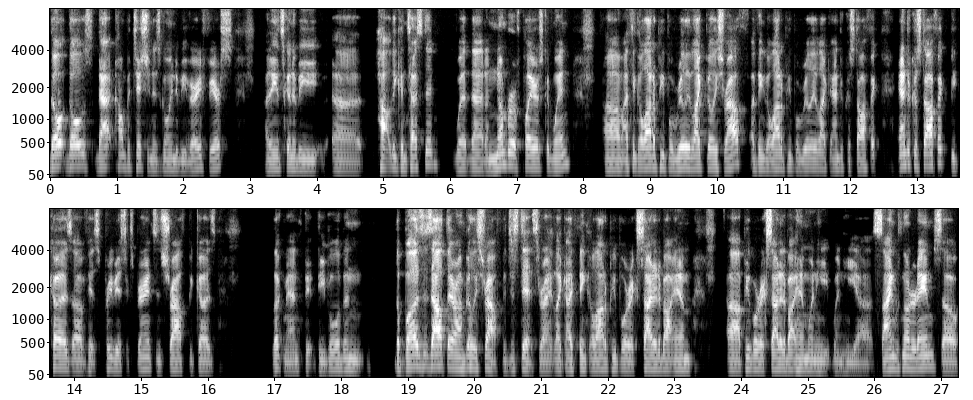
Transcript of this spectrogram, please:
th- those that competition is going to be very fierce. I think it's going to be uh, hotly contested with that a number of players could win. Um, I think a lot of people really like Billy Schrauth. I think a lot of people really like Andrew Kristofic. Andrew Kristofic because of his previous experience in Schrauth because – look, man, p- people have been the buzz is out there on Billy Schrauth. It just is, right? Like I think a lot of people are excited about him. Uh, people are excited about him when he when he uh, signed with Notre Dame. So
